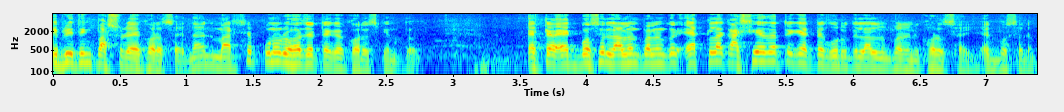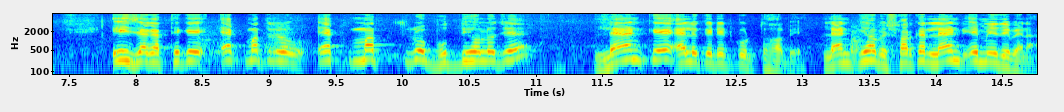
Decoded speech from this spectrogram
এভরিথিং পাঁচশো টাকা খরচ হয়। না মাসে পনেরো হাজার টাকা খরচ কিন্তু। একটা এক বছর লালন পালন করে এক লাখ আশি হাজার টাকা একটা গরুতে লালন পালনের খরচ হয় এক বছরে। এই জায়গা থেকে একমাত্র একমাত্র বুদ্ধি হলো যে ল্যান্ডকে অ্যালোকেটেড করতে হবে। ল্যান্ড কী হবে? সরকার ল্যান্ড এমনি দেবে না।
